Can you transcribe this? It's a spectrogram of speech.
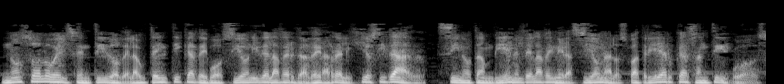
no solo el sentido de la auténtica devoción y de la verdadera religiosidad, sino también el de la veneración a los patriarcas antiguos.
